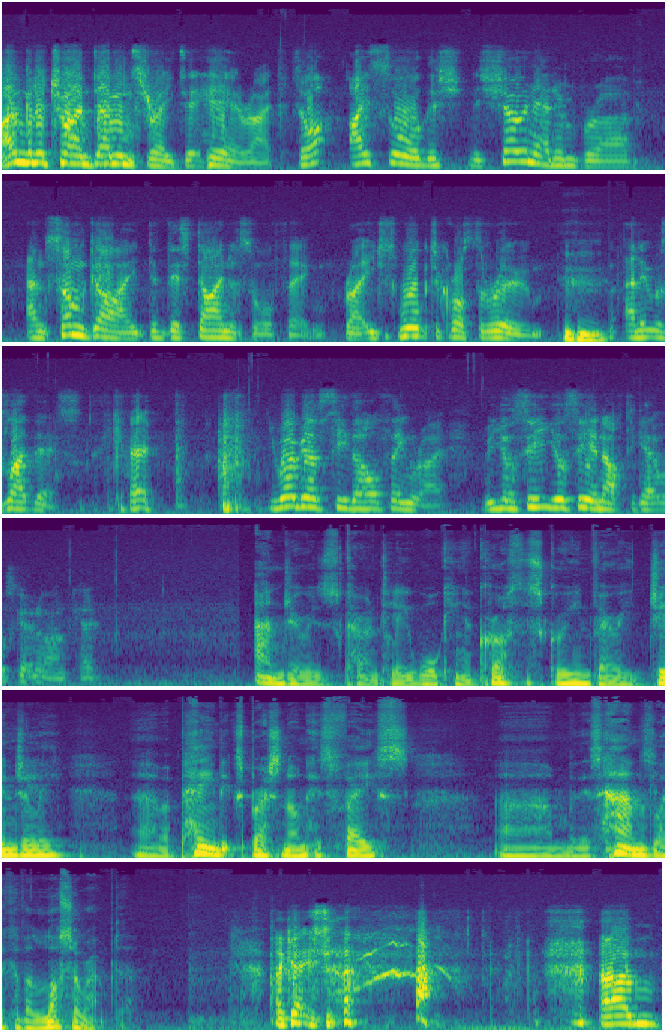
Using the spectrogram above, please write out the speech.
I'm going to try and demonstrate it here, right? So I- I saw this, this show in Edinburgh, and some guy did this dinosaur thing, right? He just walked across the room, and it was like this. Okay, you won't be able to see the whole thing, right? But you'll see you'll see enough to get what's going on. Okay. Andrew is currently walking across the screen very gingerly, um, a pained expression on his face, um, with his hands like a velociraptor. Okay. So, um,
